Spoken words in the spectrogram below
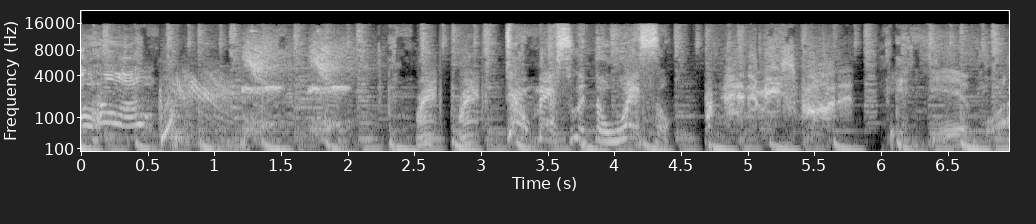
Oh, hello. Don't mess with the whistle. Enemy spotted. yeah, boy.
